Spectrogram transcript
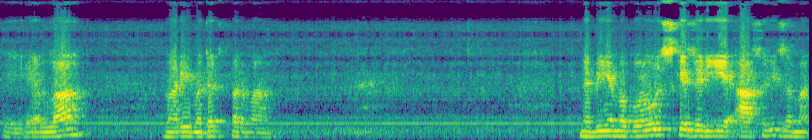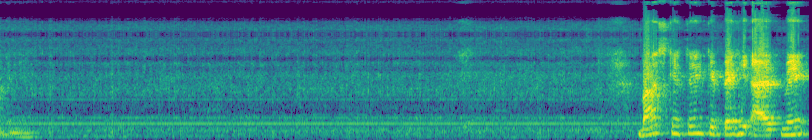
تھے، اے اللہ، ہماری مدد فرما. نبی مبعوث کے ذریعے آخری زمانے میں بعض کہتے ہیں کہ پہلی آیت میں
